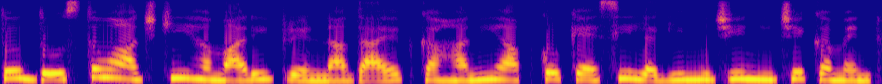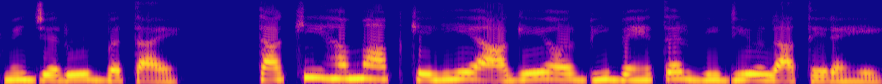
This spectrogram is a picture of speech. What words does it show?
तो दोस्तों, आज की हमारी प्रेरणादायक कहानी आपको कैसी लगी मुझे नीचे कमेंट में ज़रूर बताएँ, ताकि हम आपके लिए आगे और भी बेहतर वीडियो लाते रहे।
